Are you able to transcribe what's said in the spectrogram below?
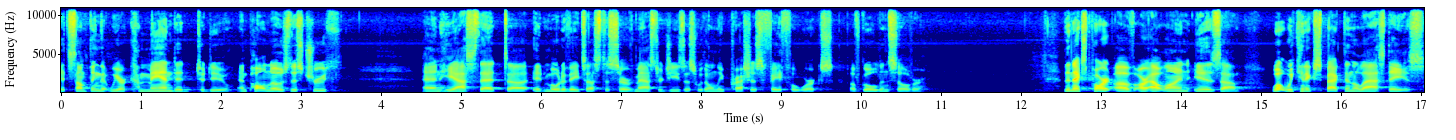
It's something that we are commanded to do. And Paul knows this truth, and he asks that uh, it motivates us to serve Master Jesus with only precious, faithful works of gold and silver. The next part of our outline is uh, what we can expect in the last days.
